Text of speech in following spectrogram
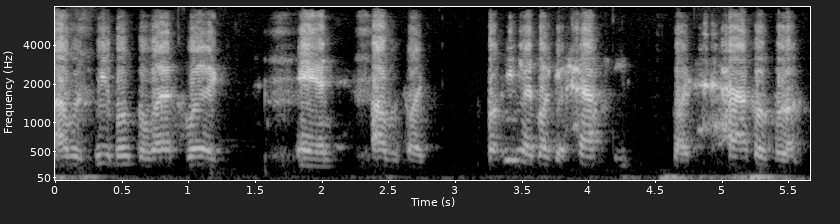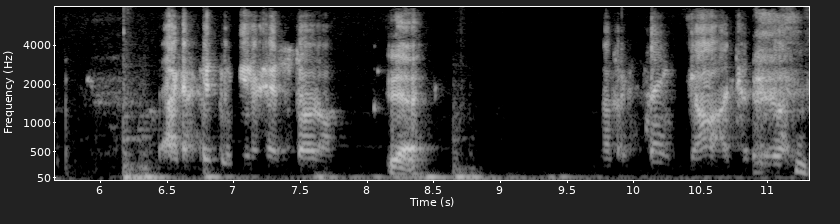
I was we both the last leg, and I was like, but he had like a half, like half of a, like a 50 meter head start on. Yeah. I was like, thank God. 'cause he was like,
